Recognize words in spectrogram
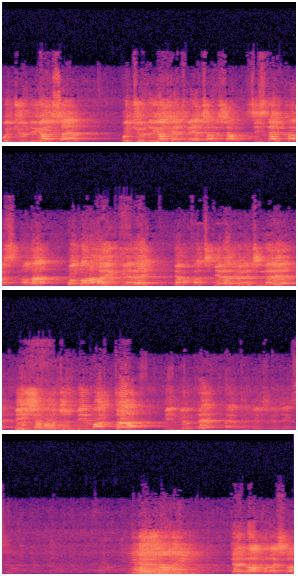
bu Kürdü yok sayan, bu Kürdü yok etmeye çalışan sistem karşısında da onlara hayır diyerek demokratik yerel yönetimleri inşallah 31 Mart'ta Bingöl'de hayata arkadaşlar,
